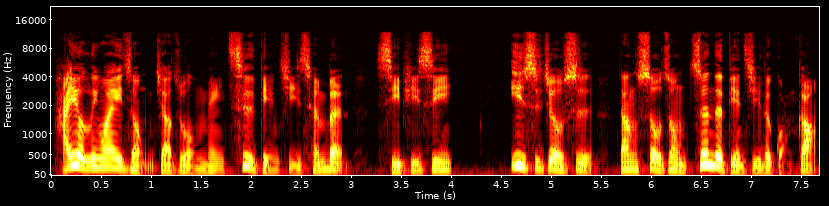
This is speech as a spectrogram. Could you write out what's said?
还有另外一种叫做每次点击成本 （CPC），意思就是当受众真的点击了广告，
